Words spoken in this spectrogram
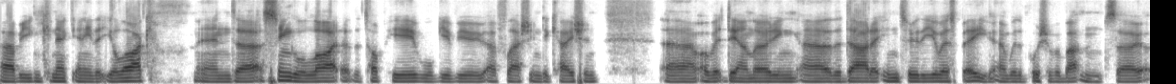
uh, but you can connect any that you like. And uh, a single light at the top here will give you a flash indication of it downloading the data into the USB with a push of a button. So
